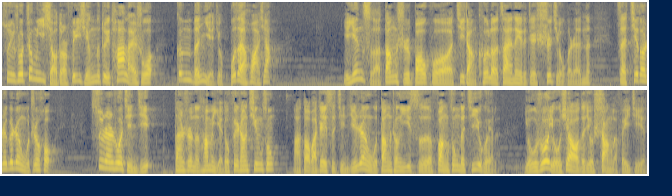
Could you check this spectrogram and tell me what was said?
所以说，这么一小段飞行呢，对他来说根本也就不在话下。也因此啊，当时包括机长科勒在内的这十九个人呢，在接到这个任务之后，虽然说紧急，但是呢，他们也都非常轻松啊，倒把这次紧急任务当成一次放松的机会了，有说有笑的就上了飞机了。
